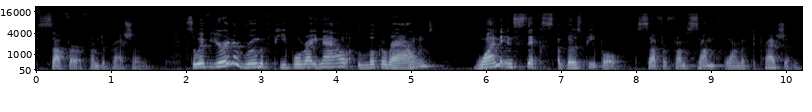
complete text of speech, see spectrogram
suffer from depression. So if you're in a room of people right now, look around. One in six of those people suffer from some form of depression.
